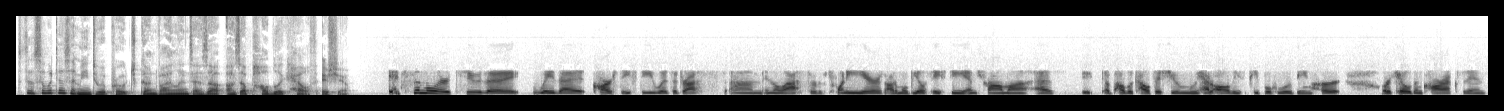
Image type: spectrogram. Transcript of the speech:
So, so what does it mean to approach gun violence as a as a public health issue? It's similar to the way that car safety was addressed um, in the last sort of 20 years, automobile safety and trauma as a public health issue. And we had all these people who were being hurt or killed in car accidents.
